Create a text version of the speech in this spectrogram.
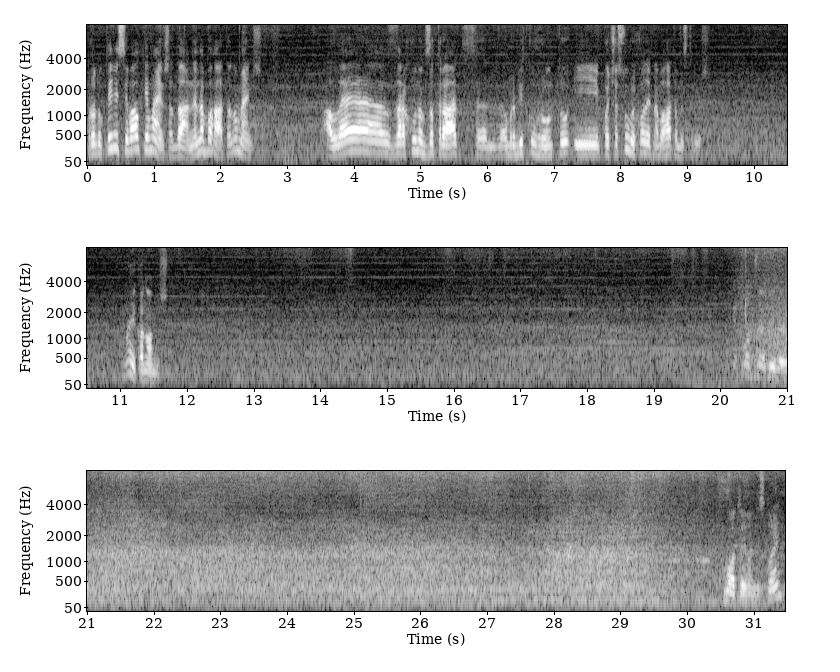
Продуктивність сівалки менша, да, не набагато, але менше. Але за рахунок затрат, е, обробітку ґрунту і по часу виходить набагато швидше. Ну і економніше. Хлопці обідають. What, 300 spring?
